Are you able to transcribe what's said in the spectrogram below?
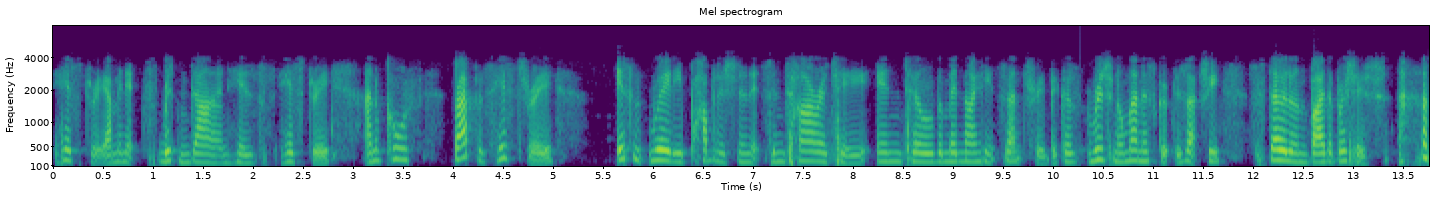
history. I mean, it's written down in his history, and of course, Bradford's history isn't really published in its entirety until the mid 19th century because original manuscript is actually stolen by the British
